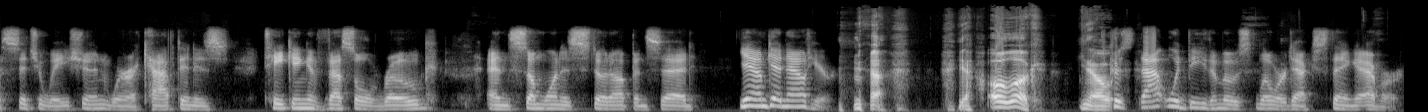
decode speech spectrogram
a situation where a captain is taking a vessel rogue and someone has stood up and said, Yeah, I'm getting out here? yeah. Yeah. Oh, look, you know. Because that would be the most lower decks thing ever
